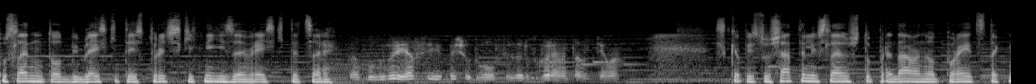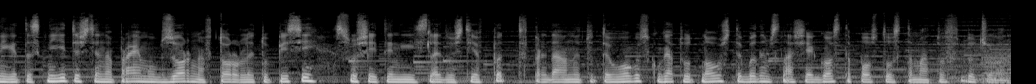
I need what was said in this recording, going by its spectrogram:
последната от библейските исторически книги за еврейските царе. Да, благодаря. Аз и беше удоволствие да разговаряме тази тема. Скъпи слушатели, в следващото предаване от поредицата Книгата с книгите ще направим обзор на второ летописи. Слушайте ни следващия път в предаването Теологос, когато отново ще бъдем с нашия гост апостол Стаматов. До чуване.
